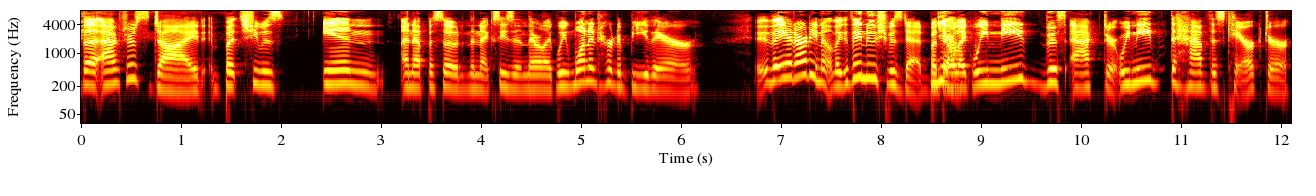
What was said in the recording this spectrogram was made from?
the actress died, but she was in an episode in the next season. They were like, we wanted her to be there. They had already known, like they knew she was dead, but they're like, we need this actor. We need to have this character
